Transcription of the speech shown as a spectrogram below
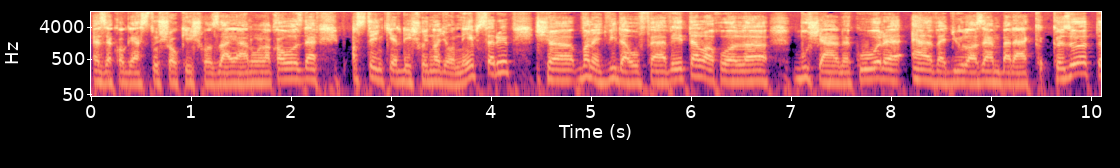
ezek a gesztusok is hozzájárulnak ahhoz, de az ténykérdés, hogy nagyon népszerű, és van egy videófelvétel, ahol Bush elnök úr elvegyül az emberek között.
